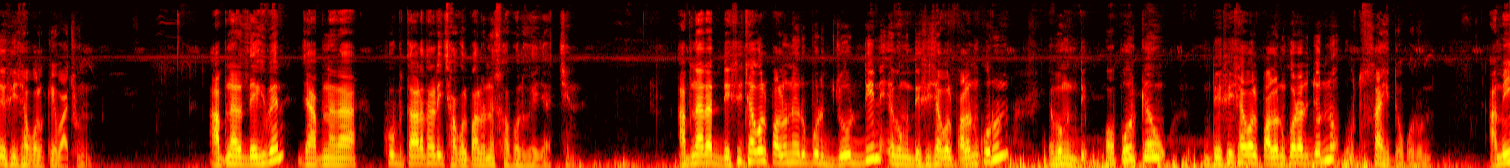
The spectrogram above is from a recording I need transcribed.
দেশি ছাগলকে বাছুন আপনারা দেখবেন যে আপনারা খুব তাড়াতাড়ি ছাগল পালনে সফল হয়ে যাচ্ছেন। আপনারা দেশি ছাগল পালনের উপর জোর দিন এবং দেশি ছাগল পালন করুন এবং অপরকেও দেশি ছাগল পালন করার জন্য উৎসাহিত করুন। আমি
